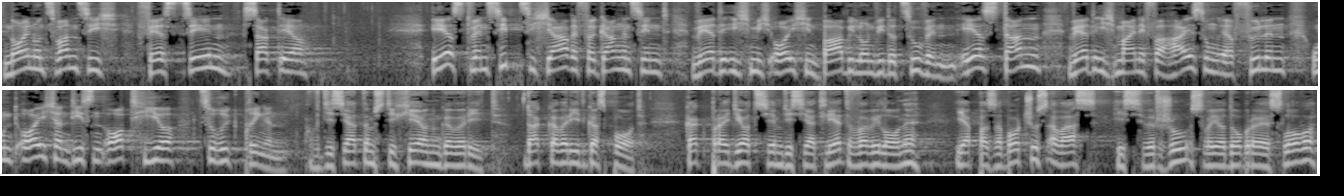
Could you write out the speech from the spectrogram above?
29, Vers 10 sagt er, Erst wenn 70 Jahre vergangen sind, werde ich mich euch in Babylon wieder zuwenden. Erst dann werde ich meine Verheißung erfüllen und euch an diesen Ort hier zurückbringen. В десятом стихе он говорит, «Так говорит Господь, как пройдет 70 лет в Вавилоне, я позабочусь о вас и свержу свое доброе слово,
